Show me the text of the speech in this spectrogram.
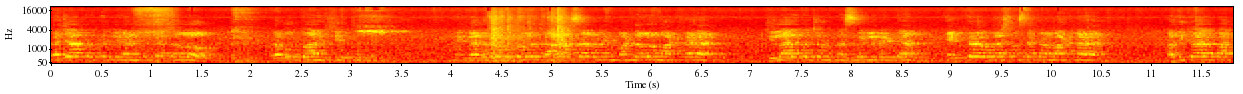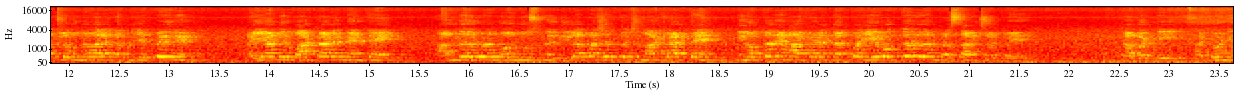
ప్రజాప్రతినిధులు గతంలో ప్రభుత్వానికి చెప్తుంది నేను గత ప్రభుత్వంలో చాలాసార్లు నేను మండలంలో మాట్లాడాను. జిల్లాలకు వచ్చిన ప్రెస్ మీట్లు పెట్టాను. ఎక్కడ అవకాశం వస్తే అక్కడ మాట్లాడాను. అధికార పార్టీలో ఉన్న వాళ్ళకి అప్పుడు చెప్పేది నేను అయ్యా మీరు మాట్లాడండి అంటే అందరూ కూడా నోరు మూసుకున్నారు జిల్లా పరిషత్కి వచ్చి మాట్లాడితే నేను ఒక్కనే మాట్లాడే తప్ప ఏ ఒక్కరు దాన్ని ప్రస్తావించకపోయేది. కాబట్టి అటువంటి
